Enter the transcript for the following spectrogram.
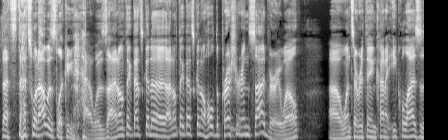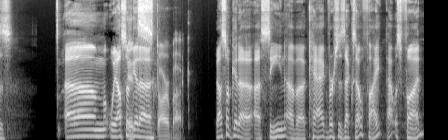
that's that's what I was looking at. Was I don't think that's gonna I don't think that's gonna hold the pressure inside very well. Uh, once everything kind of equalizes. Um, we also it's get a Starbuck. We also get a, a scene of a CAG versus XO fight. That was fun.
